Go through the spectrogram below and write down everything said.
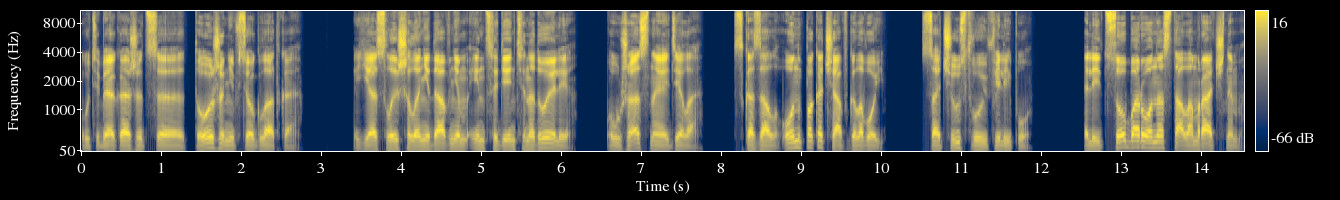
«У тебя, кажется, тоже не все гладко. «Я слышал о недавнем инциденте на дуэли. Ужасное дело», — сказал он, покачав головой. «Сочувствую Филиппу». Лицо барона стало мрачным.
